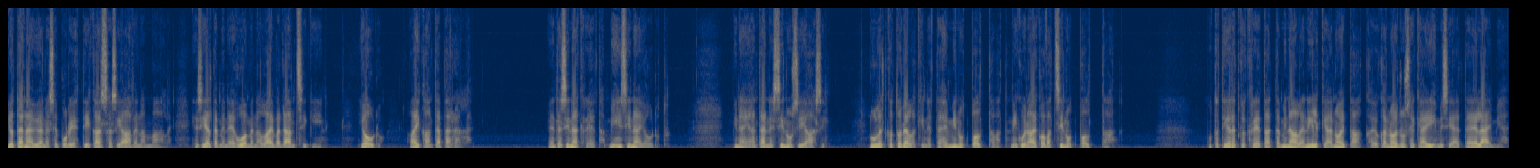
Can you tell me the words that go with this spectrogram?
Jo tänä yönä se purjehtii kanssasi Ahvenanmaalle, ja sieltä menee huomenna laiva Danzigiin. Joudu, aikaan täpärällä. Entä sinä, Kreeta, mihin sinä joudut? Minä jään tänne sinun sijaasi. Luuletko todellakin, että he minut polttavat, niin kuin aikovat sinut polttaa? Mutta tiedätkö, Kreeta, että minä olen ilkeä noitaakka, joka noidun sekä ihmisiä että eläimiä?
